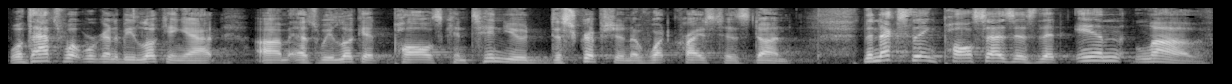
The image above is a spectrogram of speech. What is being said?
Well, that's what we're going to be looking at um, as we look at Paul's continued description of what Christ has done. The next thing Paul says is that in love,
